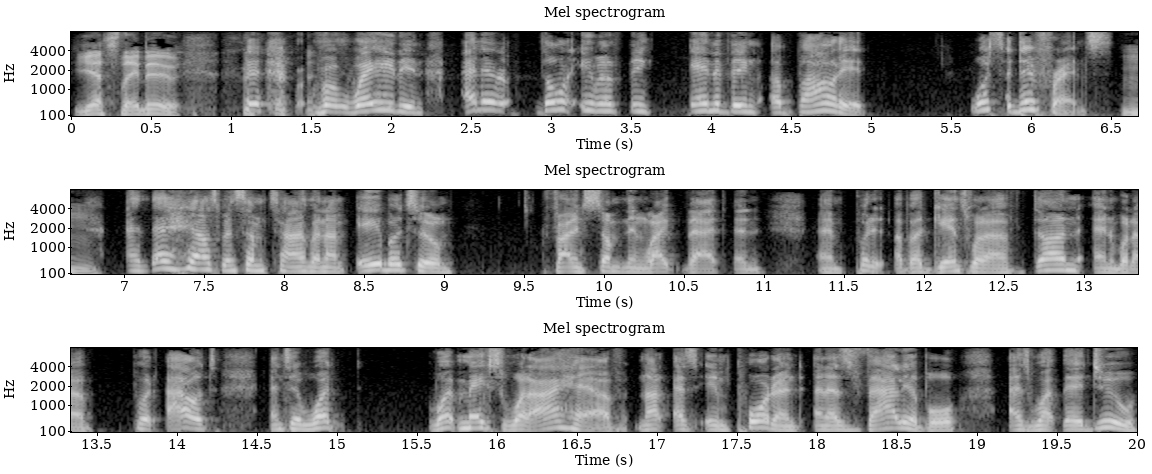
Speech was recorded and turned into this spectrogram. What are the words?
yes, they do. for waiting. And they don't even think anything about it. What's the difference? Mm. And that helps me sometimes when I'm able to find something like that and and put it up against what I've done and what I've put out and say what what makes what I have not as important and as valuable as what they do.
